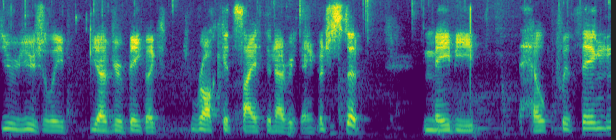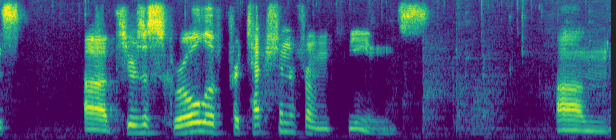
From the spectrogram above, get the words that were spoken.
you usually you have your big like rocket scythe and everything, but just to maybe help with things, uh, here's a scroll of protection from fiends. Um,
